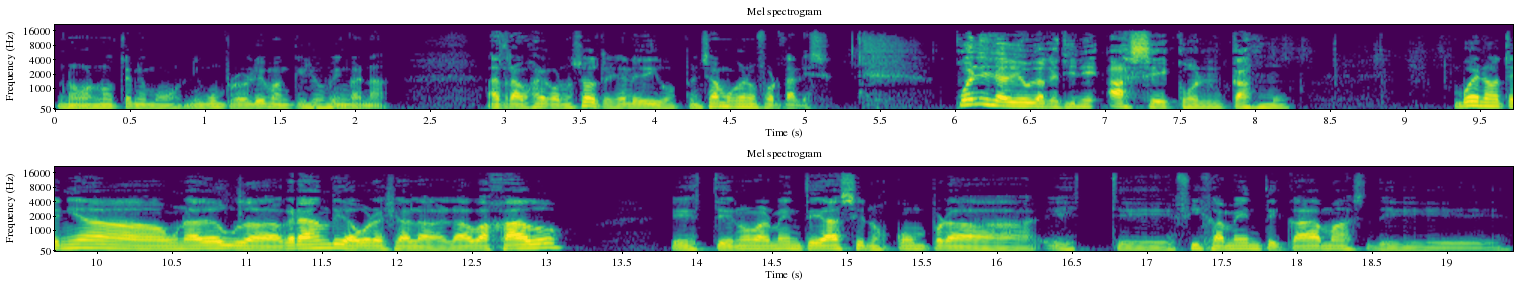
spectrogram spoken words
no, no tenemos ningún problema en que ellos vengan a, a trabajar con nosotros, ya le digo, pensamos que nos fortalece. ¿Cuál es la deuda que tiene ACE con CASMU? Bueno, tenía una deuda grande, ahora ya la, ha bajado. Este, normalmente ACE nos compra este, fijamente camas de,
